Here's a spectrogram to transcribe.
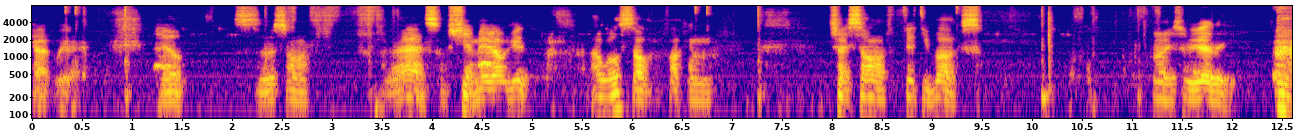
calculator. Yep. So there's some that. So shit, maybe I'll get. I will sell for fucking. Try selling for 50 bucks. Alright, so we got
